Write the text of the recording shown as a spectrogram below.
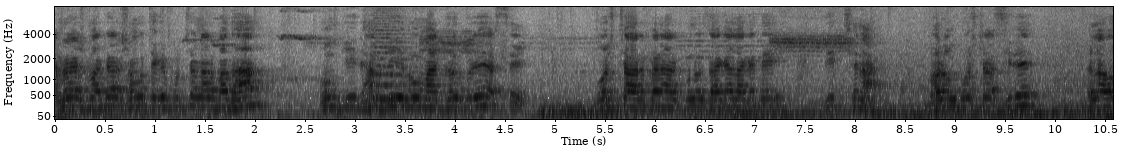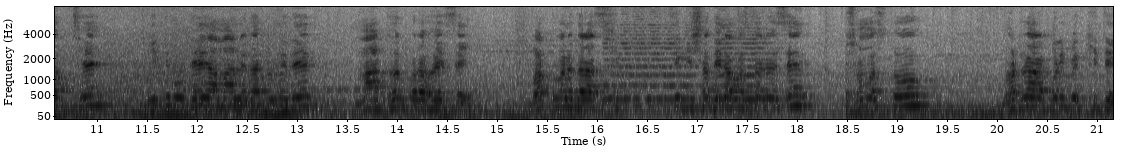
আনারস মার্কার সমর থেকে প্রচারণার বাধা, হুমকি ধামকি এবং মারধর করে আসছে। পোস্টার, ব্যানার কোনো জায়গা লাগাতে দিচ্ছে না। বরং পোস্টার ছিঁড়ে ফেলা হচ্ছে। ইতিমধ্যে আমার নেতাকর্মীদের মারধর করা হয়েছে। বর্তমানে তারা চিকিৎসাধীন অবস্থায় রয়েছেন সমস্ত ঘটনার পরিপ্রেক্ষিতে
